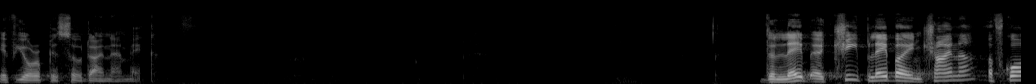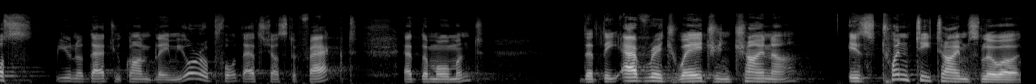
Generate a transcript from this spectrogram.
if Europe is so dynamic? The labor, cheap labor in China, of course, you know that you can't blame Europe for, that's just a fact at the moment that the average wage in China is 20 times lower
